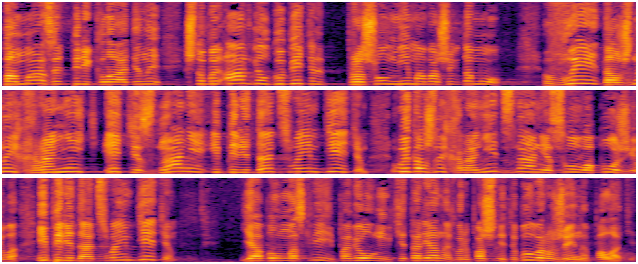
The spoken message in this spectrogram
помазать перекладины, чтобы ангел-губитель прошел мимо ваших домов. Вы должны хранить эти знания и передать своим детям. Вы должны хранить знания Слова Божьего и передать своим детям. Я был в Москве и повел Мхитаряна, говорю, пошли, ты был в оружейной палате?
